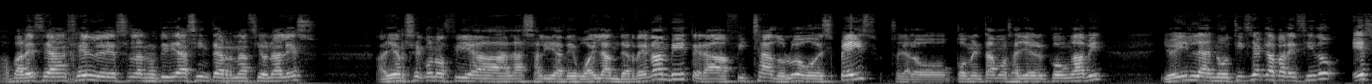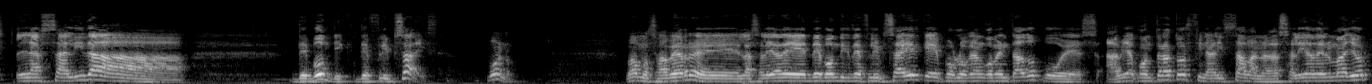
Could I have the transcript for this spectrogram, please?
aparece Ángel es las noticias internacionales. Ayer se conocía la salida de Wildlander de Gambit, era fichado luego Space, eso ya lo comentamos ayer con Gaby. Y hoy la noticia que ha aparecido es la salida de Bondik, de Flipside. Bueno, Vamos a ver eh, la salida de, Bondic de Flipside, que por lo que han comentado, pues había contratos, finalizaban a la salida del Mayor,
